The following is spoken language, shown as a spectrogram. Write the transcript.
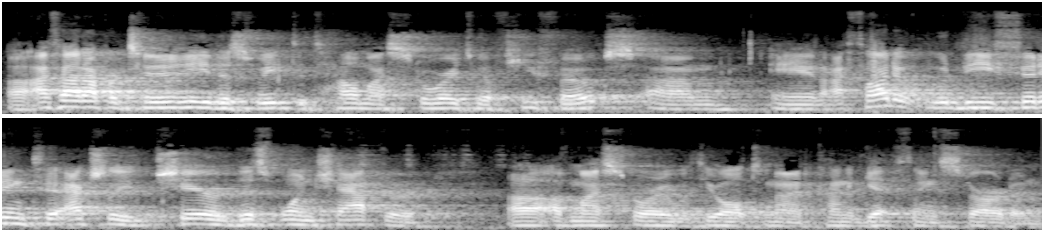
Uh, I've had opportunity this week to tell my story to a few folks, um, and I thought it would be fitting to actually share this one chapter uh, of my story with you all tonight to kind of get things started.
